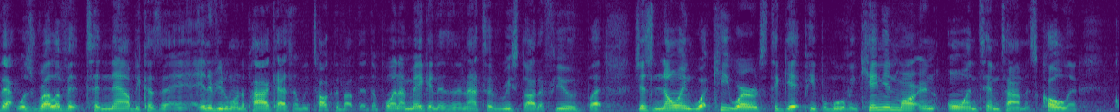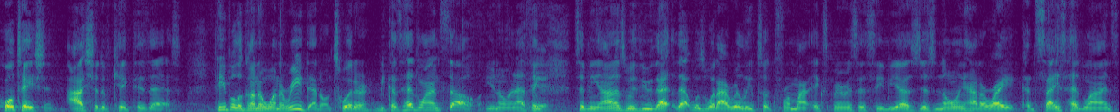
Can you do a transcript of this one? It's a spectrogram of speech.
that was relevant to now because I interviewed him on the podcast and we talked about that. The point I'm making is not to restart a feud, but just knowing what keywords to get people moving. Kenyon Martin on Tim Thomas, colon, quotation, I should have kicked his ass. People are going to want to read that on Twitter because headlines sell, you know. And I think, Yeah. to be honest with you, that that was what I really took from my experience at CBS, just knowing how to write concise headlines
